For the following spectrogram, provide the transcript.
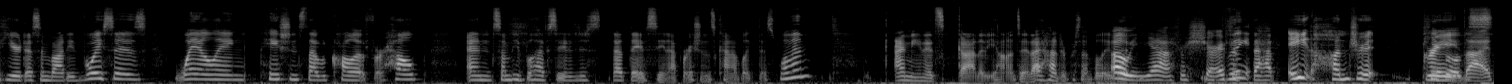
hear disembodied voices, wailing, patients that would call out for help, and some people have stated just that they've seen apparitions kind of like this woman. I mean, it's gotta be haunted. I 100% believe Oh it. Oh, yeah, for sure. I think that 800 graves. people died.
